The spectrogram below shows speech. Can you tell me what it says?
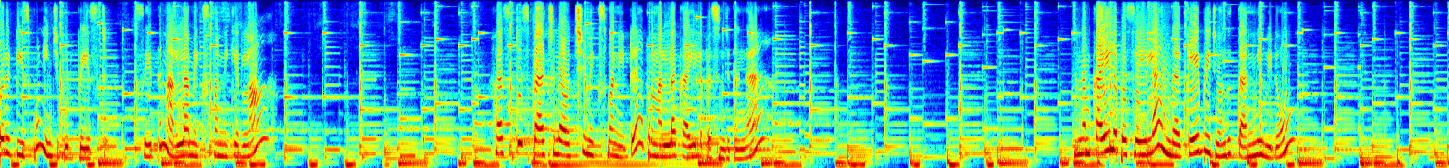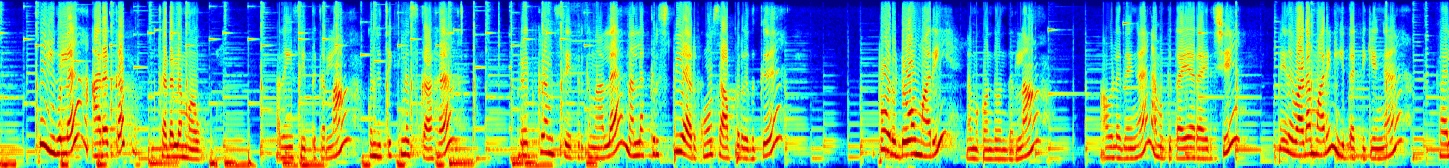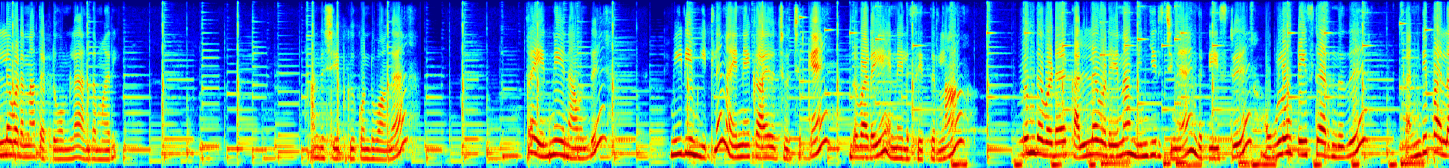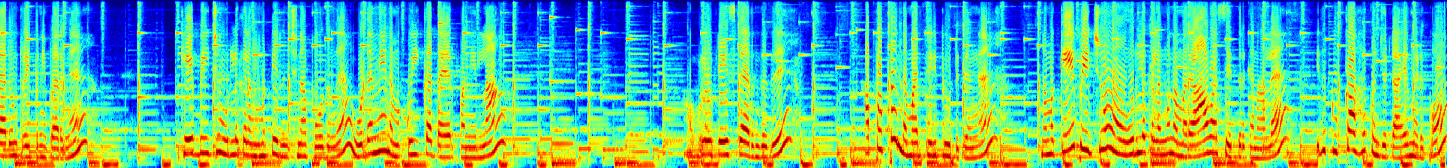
ஒரு டீஸ்பூன் இஞ்சி பூட் பேஸ்ட் சேர்த்து நல்லா மிக்ஸ் பண்ணிக்கிடலாம். ஃபஸ்ட்டு ஸ்பேச்சில் வச்சு மிக்ஸ் பண்ணிவிட்டு அப்புறம் நல்லா கையில் பிசைஞ்சுக்கோங்க. நம்ம கையில் பிசையில் அந்த கேபேஜ் வந்து தண்ணி விடும். இதில் அரை கப் கடலை மாவு. அதையும் சேர்த்துக்கலாம். கொஞ்சம் திக்னஸ்க்காக பிரெட் க்ரம்ஸ் சேர்த்துருக்கனால நல்லா கிறிஸ்பியாக இருக்கும் சாப்பிட்றதுக்கு. இப்போ ஒரு டோ மாதிரி நம்ம கொண்டு வந்துடலாம். அவ்வளோதாங்க நமக்கு தயாராகிடுச்சு இப்போ இது வடை மாதிரி நீங்கள் தட்டிக்கோங்க. கடல வடைனா தட்டுவோம்ல அந்த மாதிரி. அந்த ஷேப்புக்கு கொண்டு வாங்க. இப்போ எண்ணெயை நான் வந்து மீடியம் ஹீட்டில் நான் எண்ணெயை காய வச்சு வச்சுருக்கேன். இந்த வடையை எண்ணெயில் சேர்த்துடலாம். உளுந்த வடை கடல வடைனா மிஞ்சிருச்சுங்க இந்த டேஸ்ட்டு அவ்வளோ டேஸ்ட்டாக இருந்தது. கண்டிப்பாக எல்லாரும் ட்ரை பண்ணி பாருங்கள் கேபேஜும் உருளைக்கிழங்கு மட்டும் இருந்துச்சுன்னா போதுங்க. உடனே நம்ம குயிக்காக தயார் பண்ணிடலாம். அவ்வளோ டேஸ்ட்டாக இருந்தது. அப்பப்போ இந்த மாதிரி திருப்பி விட்டுக்கோங்க. நம்ம கேபேஜும் உருளைக்கிழங்கும் நம்ம ராவாக சேர்த்துருக்கனால இது குக்காக கொஞ்சம் டைம் எடுக்கும்.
